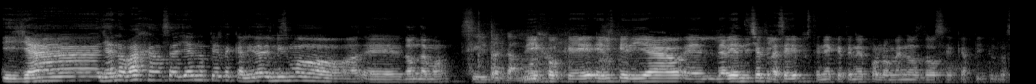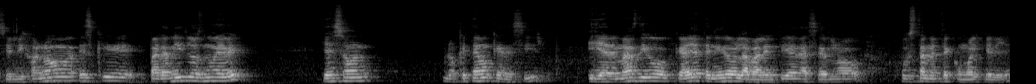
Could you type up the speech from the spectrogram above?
y ya, ya no baja, o sea, ya no pierde calidad. El mismo eh, Don Damon Sí, Don Damon. dijo que él quería, él- le habían dicho que la serie pues tenía que tener por lo menos 12 capítulos y él dijo, no, es que para mí los 9 ya son lo que tengo que decir y además digo que haya tenido la valentía de hacerlo justamente como él quería.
